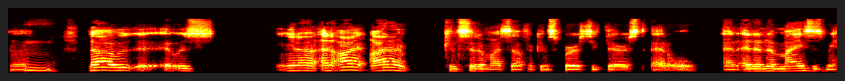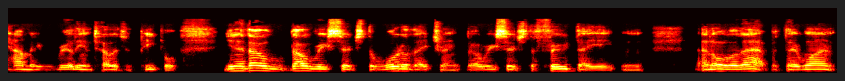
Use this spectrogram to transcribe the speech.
yeah. Mm. No, it was, it was, you know, and I, I don't consider myself a conspiracy theorist at all. And, and it amazes me how many really intelligent people, you know, they'll they'll research the water they drink, they'll research the food they eat, and and all of that, but they won't.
